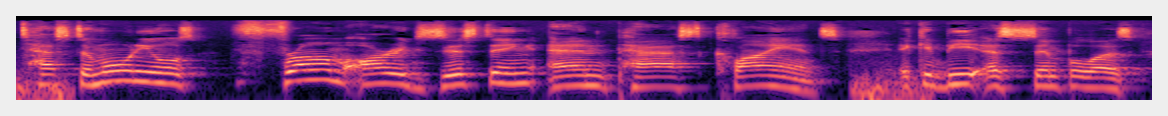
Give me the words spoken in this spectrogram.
testimonials from our existing and past clients. It can be as simple as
